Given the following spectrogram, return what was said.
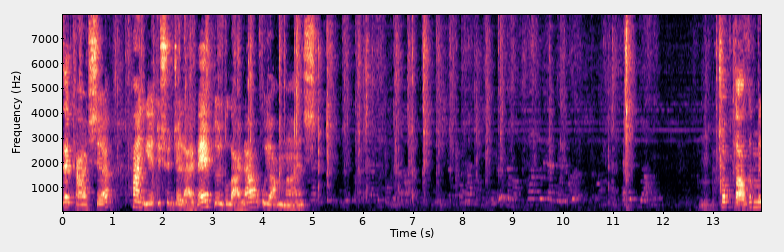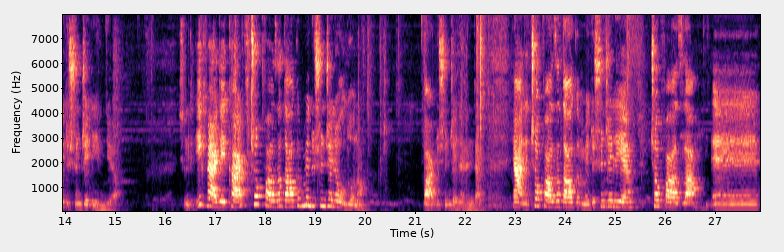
Size karşı hangi düşünceler ve duygularla uyanmış? Çok dalgın ve düşünceliyim diyor. Şimdi ilk verdiği kart çok fazla dalgın ve düşünceli olduğunu var düşüncelerinde. Yani çok fazla dalgın ve düşünceliyim. Çok fazla eee,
